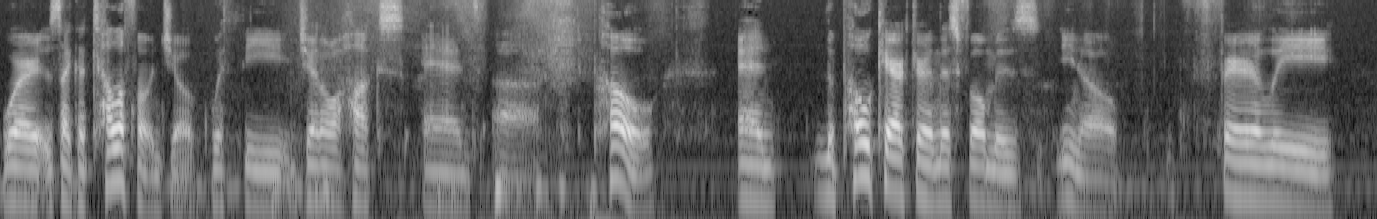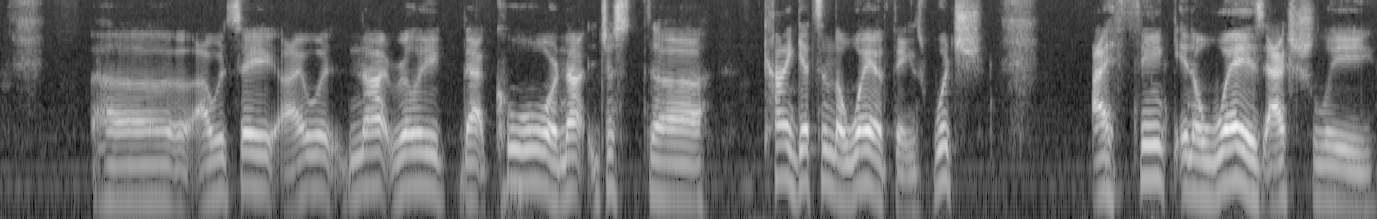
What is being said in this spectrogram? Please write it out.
where it's like a telephone joke with the General Hux and uh, Poe, and the Poe character in this film is you know fairly. Uh, I would say I would not really that cool or not just uh, kind of gets in the way of things, which I think in a way is actually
